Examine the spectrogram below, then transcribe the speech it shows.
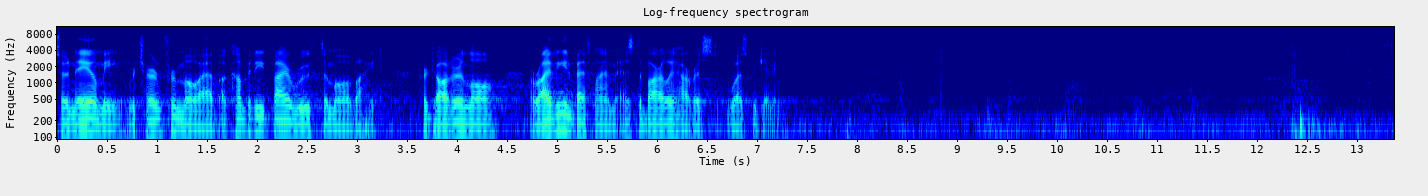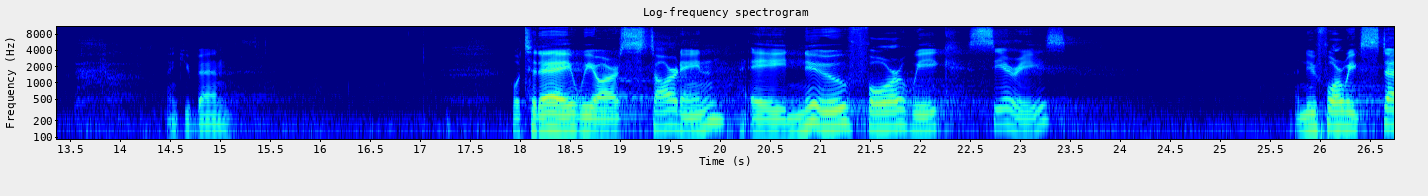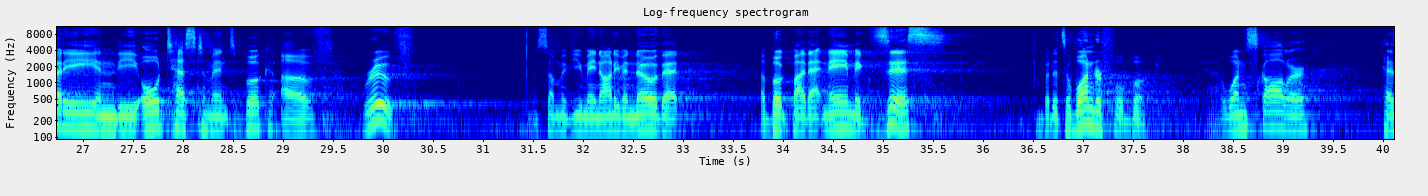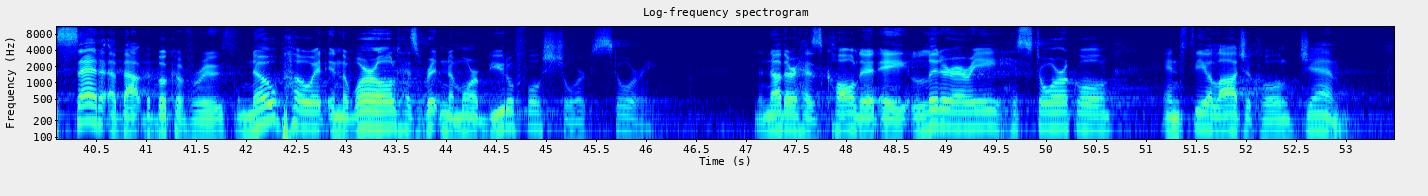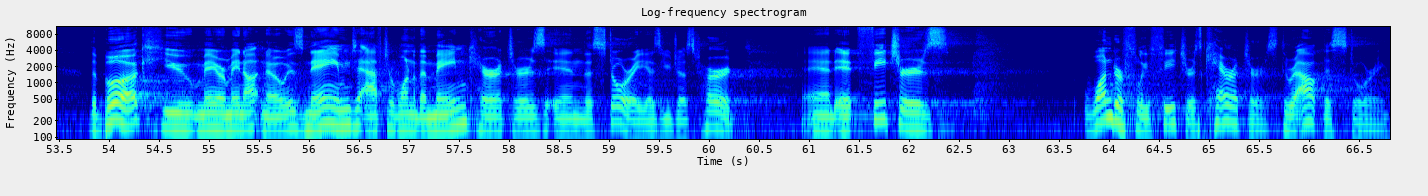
So Naomi returned from Moab, accompanied by Ruth the Moabite, her daughter in law, arriving in Bethlehem as the barley harvest was beginning. Thank you, Ben. Well, today we are starting a new four week series a new four week study in the Old Testament book of Ruth. Some of you may not even know that a book by that name exists, but it's a wonderful book. Uh, one scholar has said about the book of Ruth no poet in the world has written a more beautiful short story. Another has called it a literary, historical, and theological gem. The book, you may or may not know, is named after one of the main characters in the story, as you just heard. And it features, wonderfully features, characters throughout this story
